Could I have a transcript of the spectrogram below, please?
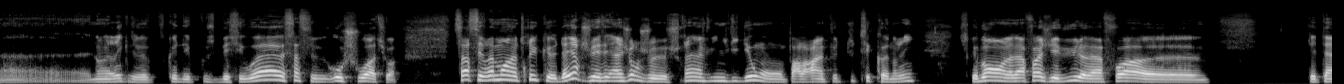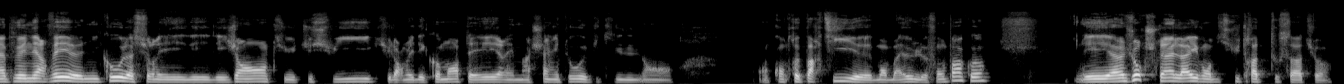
Euh, non, Eric ne veut que des pouces baissés. Ouais, ça c'est au choix, tu vois. Ça, c'est vraiment un truc. D'ailleurs, je vais un jour, je, je, ferai une vidéo où on parlera un peu de toutes ces conneries. Parce que bon, la dernière fois, j'ai vu, la dernière fois, euh, tu étais un peu énervé, euh, Nico, là, sur les, les, gens que tu, tu, suis, que tu leur mets des commentaires et machin et tout, et puis qu'ils en, en contrepartie, euh, bon, bah, eux, ils le font pas, quoi. Et un jour, je ferai un live, on discutera de tout ça, tu vois.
